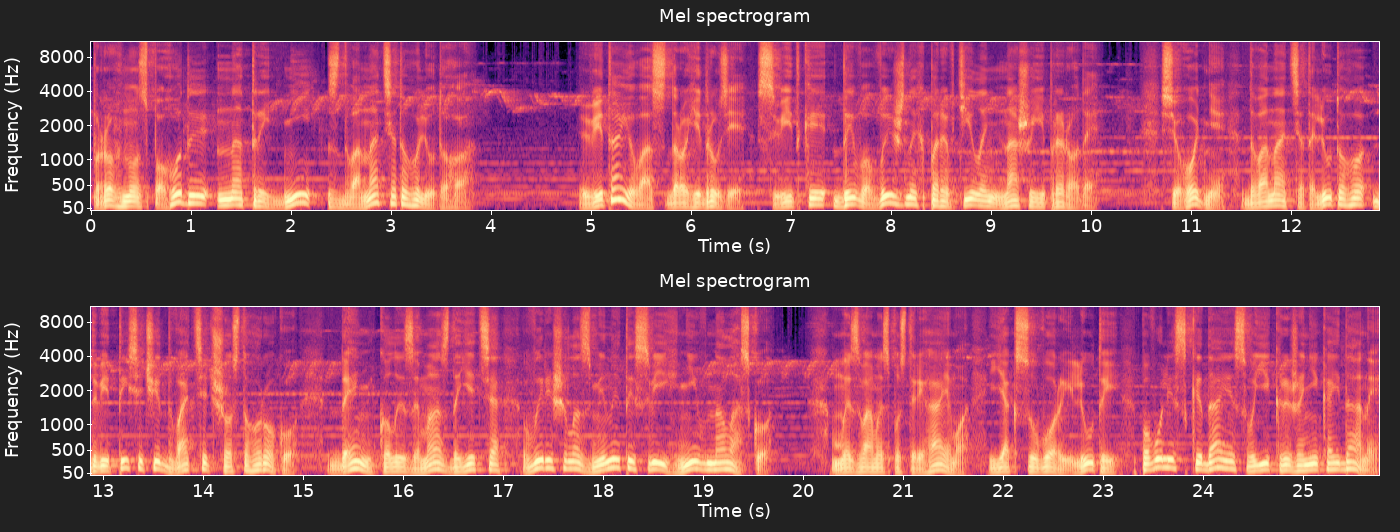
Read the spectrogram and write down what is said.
Прогноз погоди на три дні з 12 лютого. Вітаю вас, дорогі друзі, свідки дивовижних перевтілень нашої природи. Сьогодні, 12 лютого 2026 року, день, коли зима, здається, вирішила змінити свій гнів на ласку. Ми з вами спостерігаємо, як суворий лютий поволі скидає свої крижані кайдани,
